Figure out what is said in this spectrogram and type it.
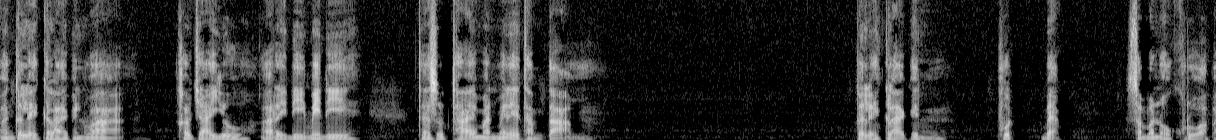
มันก็เลยกลายเป็นว่า เข้าใจอยู่อะไรดีไม่ดี แต่สุดท้ายมันไม่ได้ทำตาม ก็เลยกลายเป็นพุทธแบบสมโนครัวไป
